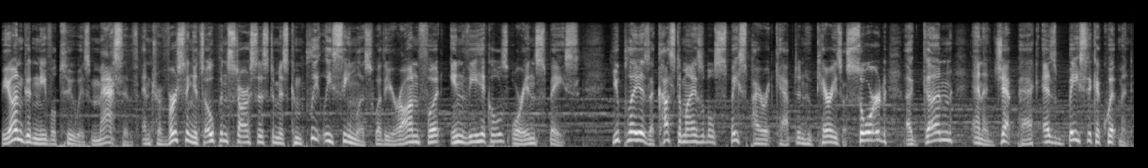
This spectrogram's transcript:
Beyond Good and Evil 2 is massive, and traversing its open star system is completely seamless whether you're on foot, in vehicles, or in space. You play as a customizable space pirate captain who carries a sword, a gun, and a jetpack as basic equipment.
